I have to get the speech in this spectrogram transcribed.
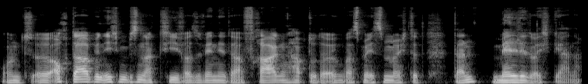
und äh, auch da bin ich ein bisschen aktiv. Also wenn ihr da Fragen habt oder irgendwas wissen möchtet, dann meldet euch gerne.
